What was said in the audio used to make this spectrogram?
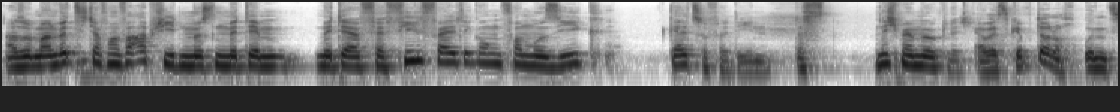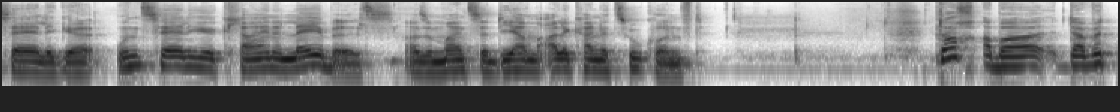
Also man wird sich davon verabschieden müssen, mit, dem, mit der Vervielfältigung von Musik Geld zu verdienen. Das ist nicht mehr möglich. Aber es gibt doch noch unzählige, unzählige kleine Labels. Also meinst du, die haben alle keine Zukunft? Doch, aber da wird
